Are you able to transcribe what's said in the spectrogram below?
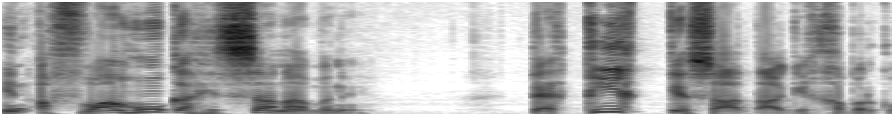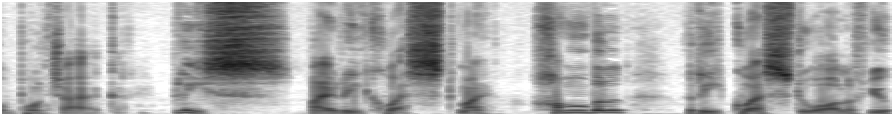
इन अफवाहों का हिस्सा ना बने। तहकीक के साथ आगे ख़बर को पहुँचाया करें। Please my request my humble request to all of you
